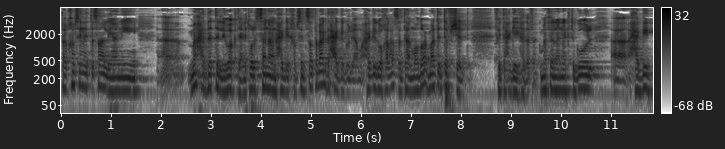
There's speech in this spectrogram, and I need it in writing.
طيب 50 اتصال يعني آه، ما حددت لي وقت يعني طول السنة أنا أحقق 50 اتصال. طب أقدر أحققه اليوم. أحققه خلاص انتهى الموضوع ما أنت فشلت في تحقيق هدفك. مثلا أنك تقول آه، أحقق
